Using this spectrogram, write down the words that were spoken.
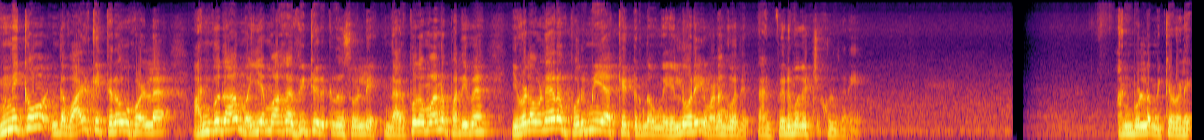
இன்றைக்கும் இந்த வாழ்க்கை திறவுகொள்ள அன்பு தான் மையமாக வீட்டிருக்குதுன்னு சொல்லி இந்த அற்புதமான பதிவை இவ்வளவு நேரம் பொறுமையாக கேட்டிருந்தவங்க எல்லோரையும் வணங்குவது நான் பெருமகிழ்ச்சி கொள்கிறேன். அன்புள்ள மிக்கவர்களே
